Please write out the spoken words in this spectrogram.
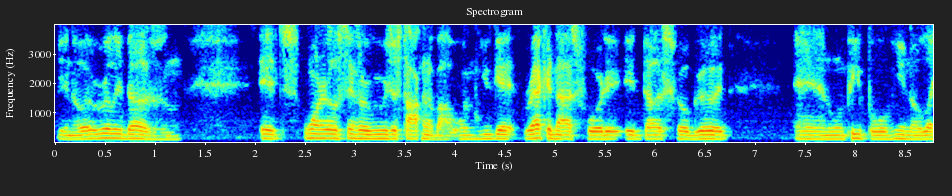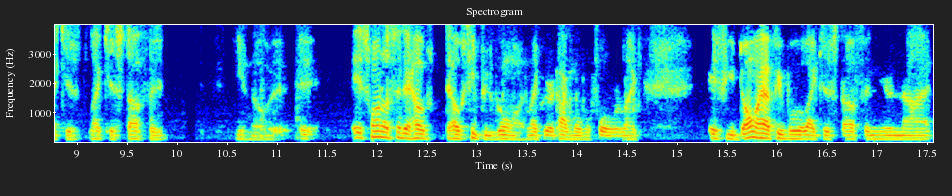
you know, it really does. And it's one of those things where we were just talking about when you get recognized for it, it, it does feel good. And when people, you know, like your like your stuff, it you know, it, it it's one of those things that helps that helps keep you going. Like we were talking about before, like if you don't have people who like your stuff and you're not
